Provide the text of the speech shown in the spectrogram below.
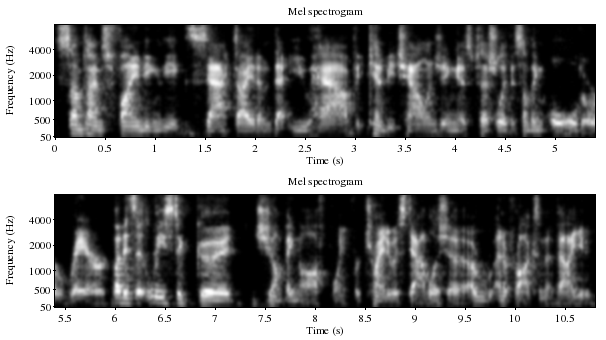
sometimes finding the exact item that you have can be challenging, especially if it's something old or rare. But it's at least a good jumping off point for trying to establish a, a, an approximate value.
